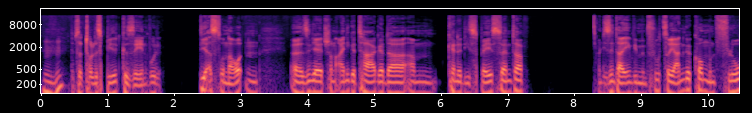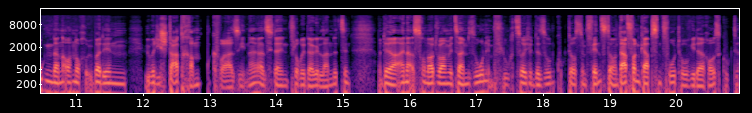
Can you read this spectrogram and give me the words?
Mhm. Ich habe so ein tolles Bild gesehen, wo die Astronauten äh, sind ja jetzt schon einige Tage da am Kennedy Space Center. Und die sind da irgendwie mit dem Flugzeug angekommen und flogen dann auch noch über den, über die Startrampen quasi, ne, als sie da in Florida gelandet sind. Und der eine Astronaut war mit seinem Sohn im Flugzeug und der Sohn guckte aus dem Fenster und davon gab es ein Foto, wie der rausguckte.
